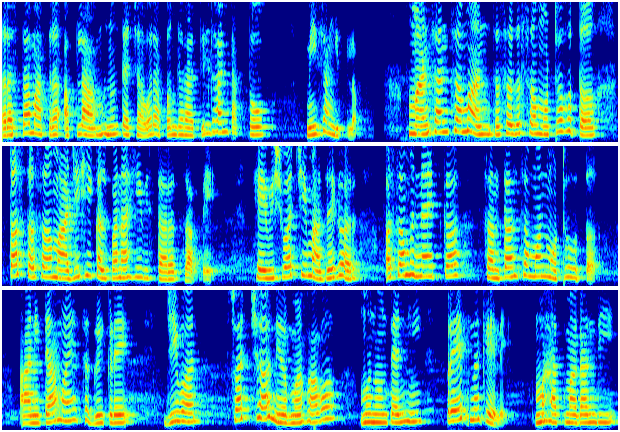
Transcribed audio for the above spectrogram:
रस्ता मात्र आपला म्हणून त्याच्यावर आपण घरातील घाण टाकतो मी सांगितलं. माणसांचं मन जसं जसं मोठं होतं तस तसं माझी ही कल्पनाही विस्तारत जाते. हे विश्वाची माझे घर असं म्हणण्याइतकं संतांचं मन मोठं होतं आणि त्यामुळे सगळीकडे जीवन स्वच्छ निर्मळ व्हावं म्हणून त्यांनी प्रयत्न केले. महात्मा गांधी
